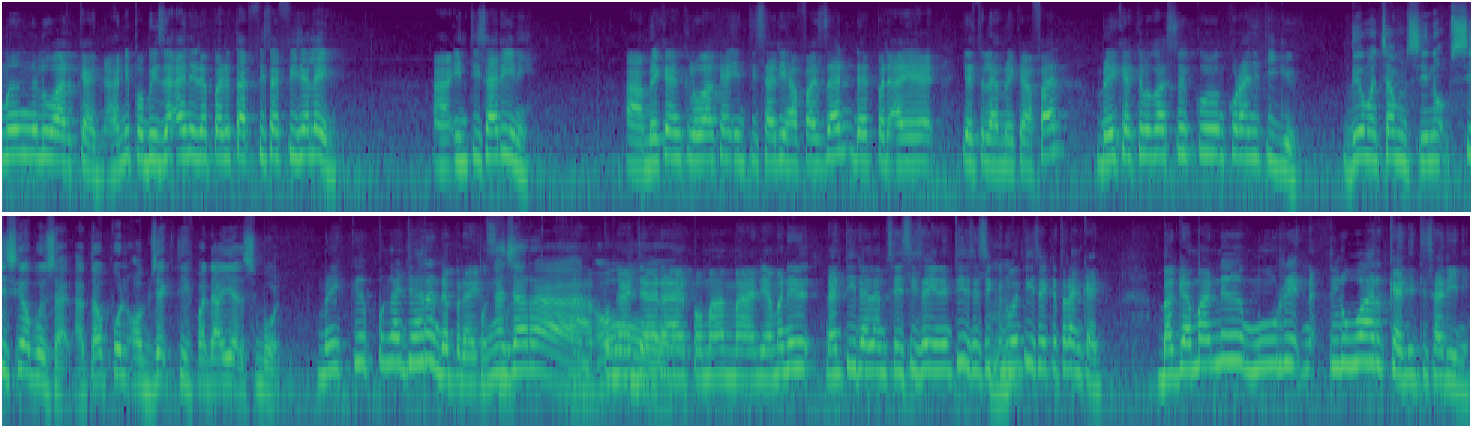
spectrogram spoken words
mengeluarkan. Ha, ini perbezaan daripada tafiz-tafiz yang lain. Ha, intisari ni. Ha, mereka akan keluarkan intisari hafazan daripada ayat yang telah mereka hafal. Mereka keluar sekurang-kurangnya tiga. Dia macam sinopsis ke apa Ustaz? Ataupun objektif pada ayat tersebut? Mereka pengajaran daripada ayat pengajaran. tersebut. Ha, pengajaran, oh. pemahaman. Yang mana nanti dalam sesi saya nanti, sesi kedua hmm. nanti saya akan terangkan bagaimana murid nak keluarkan intisari ni.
